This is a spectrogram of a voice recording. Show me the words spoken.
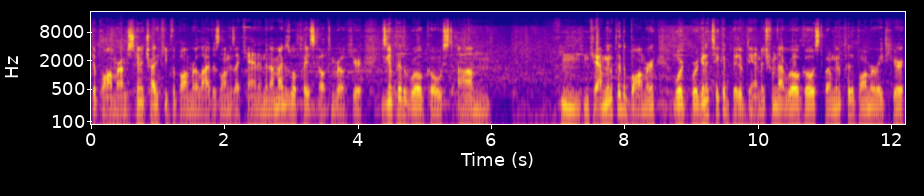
the Bomber. I'm just going to try to keep the Bomber alive as long as I can, and then I might as well play Skeleton Barrel here. He's going to play the Royal Ghost. Um, Hmm, okay, I'm going to play the Bomber. We're, we're going to take a bit of damage from that Royal Ghost, but I'm going to play the Bomber right here.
